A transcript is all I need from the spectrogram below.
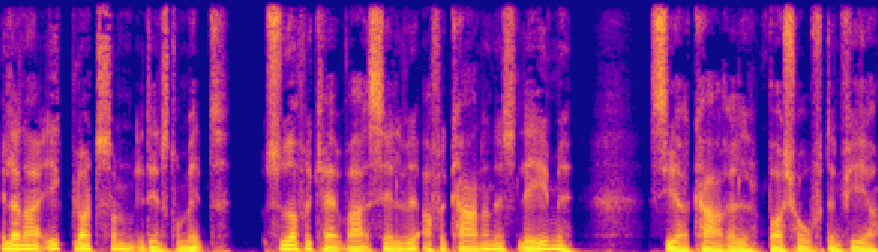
eller nej, ikke blot som et instrument. Sydafrika var selve afrikanernes læme, siger Karel Boshoff den 4.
